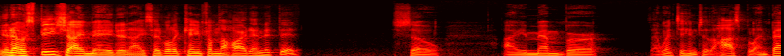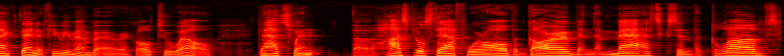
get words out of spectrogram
you know, speech I made." And I said, "Well, it came from the heart, and it did." So, I remember I went to him to the hospital, and back then, if you remember, Eric, all too well, that's when the hospital staff wore all the garb and the masks and the gloves,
